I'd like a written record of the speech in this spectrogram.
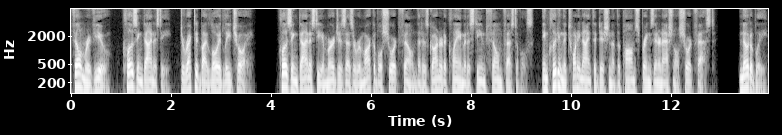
Film Review Closing Dynasty, directed by Lloyd Lee Choi. Closing Dynasty emerges as a remarkable short film that has garnered acclaim at esteemed film festivals, including the 29th edition of the Palm Springs International Short Fest. Notably,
